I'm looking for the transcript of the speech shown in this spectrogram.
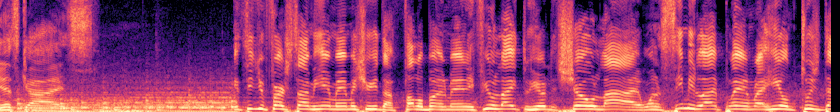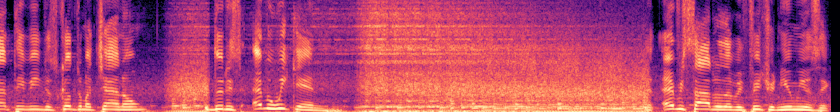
Yes, guys. If it's your first time here, man, make sure you hit that follow button, man. If you like to hear the show live, want to see me live playing right here on twitch.tv, just go to my channel. We do this every weekend. And every Saturday we feature new music.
